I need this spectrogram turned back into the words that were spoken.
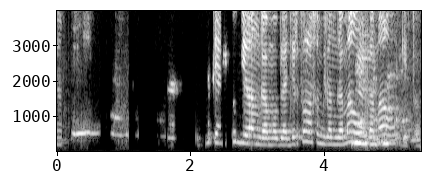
Yang Nah, Tian itu bilang nggak mau belajar tuh langsung bilang nggak mau, nggak mau gitu.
